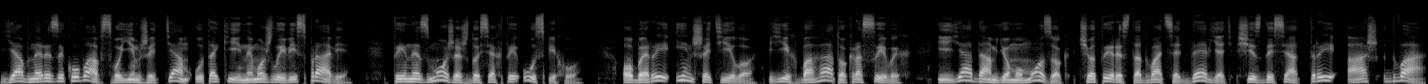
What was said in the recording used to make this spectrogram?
я б не ризикував своїм життям у такій неможливій справі. Ти не зможеш досягти успіху. Обери інше тіло, їх багато красивих, і я дам йому мозок 429-63H2.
